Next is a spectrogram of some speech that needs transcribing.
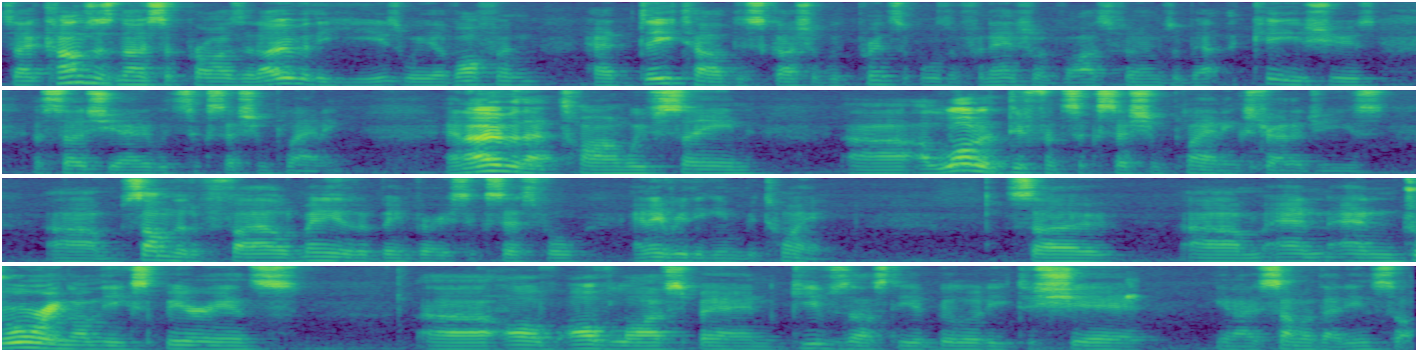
So it comes as no surprise that over the years we have often had detailed discussion with principals and financial advice firms about the key issues associated with succession planning. And over that time, we've seen uh, a lot of different succession planning strategies, um, some that have failed, many that have been very successful, and everything in between. So, um, and, and drawing on the experience uh, of, of Lifespan gives us the ability to share you know, some of that insight.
